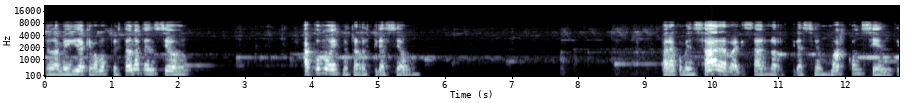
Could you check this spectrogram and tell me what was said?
En la medida que vamos prestando atención a cómo es nuestra respiración. Para comenzar a realizar una respiración más consciente.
